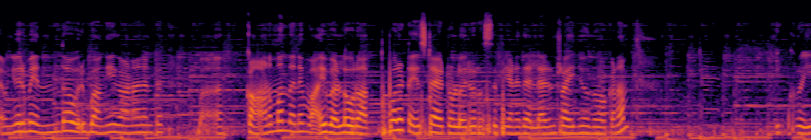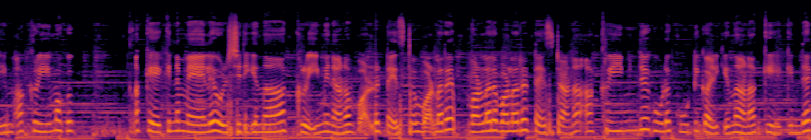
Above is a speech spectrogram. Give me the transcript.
ഇറങ്ങി വരുമ്പോൾ എന്താ ഒരു ഭംഗി കാണാനായിട്ട് കാണുമ്പം തന്നെ വായി വെള്ളം ഒരു അതുപോലെ ടേസ്റ്റ് ആയിട്ടുള്ള ഒരു റെസിപ്പിയാണ് ഇത്. എല്ലാവരും ട്രൈ ചെയ്ത് നോക്കണം. ഈ ക്രീം ആ ക്രീമൊക്കെ ആ കേക്കിന്റെ മേലെ ഒഴിച്ചിരിക്കുന്ന ആ ക്രീമിനാണ് വളരെ ടേസ്റ്റ് വളരെ വളരെ വളരെ ടേസ്റ്റാണ് ആ ക്രീമിന്റെ കൂടെ കൂട്ടി കഴിക്കുന്നതാണ് ആ കേക്കിന്റെ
